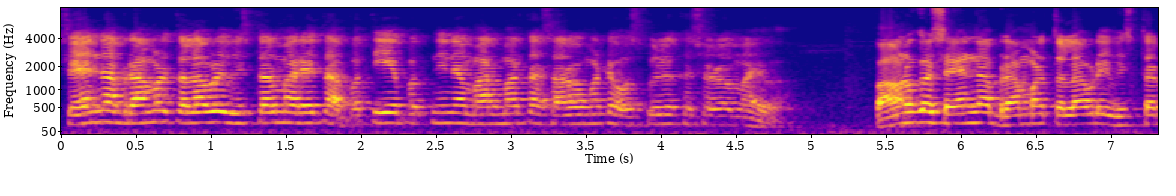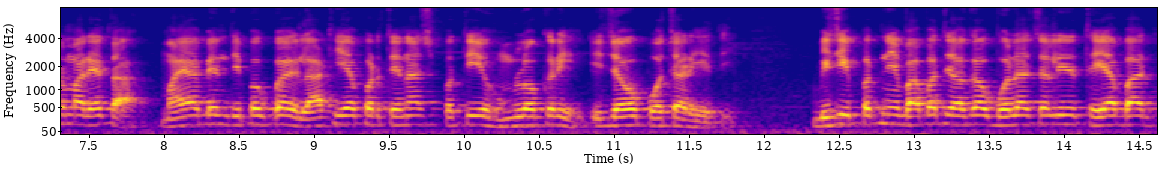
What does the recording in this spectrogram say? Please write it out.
શહેરના બ્રાહ્મણ તલાવડી વિસ્તારમાં રહેતા પતિએ પત્નીને માર મારતા સારવાર માટે હોસ્પિટલ ખસેડવામાં આવ્યા. ભાવનગર શહેરના બ્રાહ્મણ તલાવડી વિસ્તારમાં રહેતા માયાબેન દીપકભાઈ લાઠિયા પર તેના જ પતિએ હુમલો કરી ઈજાઓ પહોંચાડી હતી. બીજી પત્ની બાબતે અગાઉ બોલાચાલી થયા બાદ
